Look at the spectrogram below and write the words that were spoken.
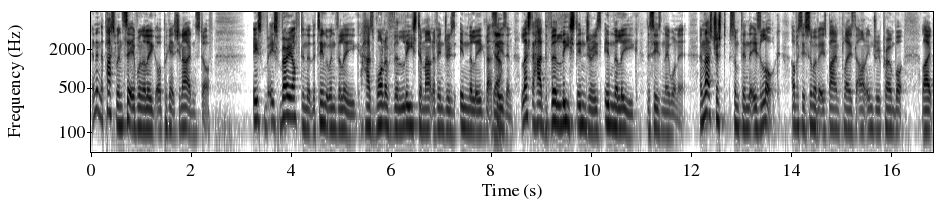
and in the past when City have won the league up against United and stuff. It's it's very often that the team that wins the league has one of the least amount of injuries in the league that Yeah. season. Leicester had the least injuries in the league the season they won it, and that's just something that is luck. Obviously, some of it is buying players that aren't injury prone, but like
